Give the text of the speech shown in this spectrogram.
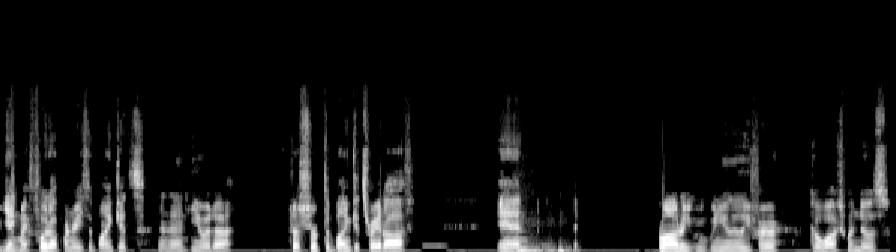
yank my foot up underneath the blankets and then he would uh just rip the blankets right off. And come on, when- when you leave for go wash windows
